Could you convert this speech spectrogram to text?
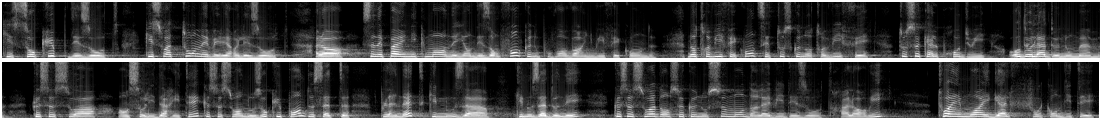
qui s'occupe des autres, qui soit tournée vers les autres. Alors, ce n'est pas uniquement en ayant des enfants que nous pouvons avoir une vie féconde. Notre vie féconde, c'est tout ce que notre vie fait, tout ce qu'elle produit, au-delà de nous-mêmes, que ce soit en solidarité, que ce soit en nous occupant de cette planète qu'il nous a, a donnée, que ce soit dans ce que nous semons dans la vie des autres. Alors oui, toi et moi égale fécondité.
